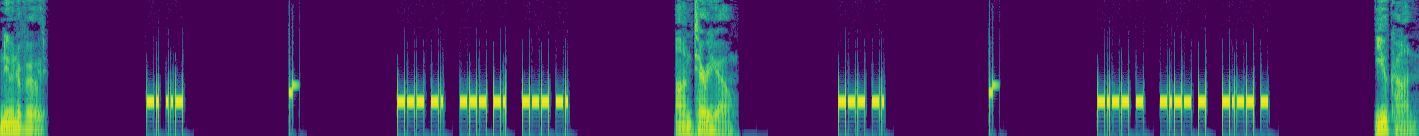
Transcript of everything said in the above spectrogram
Nunavut. Ontario. Yukon.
